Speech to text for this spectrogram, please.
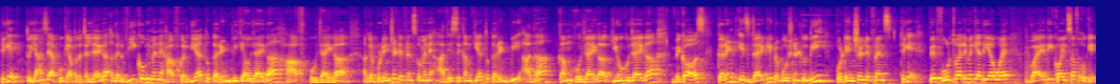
ठीक है? तो यहाँ से आपको क्या पता चल जाएगा? अगर वी को भी मैंने हाफ़ कर दिया तो करंट भी क्या हो जाएगा? हाफ़ हो जाएगा। अगर पोटेंशियल डिफरेंस को मैंने आधे से कम किया तो करंट भी आधा कम हो जाएगा। क्यों हो जाएगा? Because current is directly proportional to the potential difference ठीक है? फिर फोर्थ वाले में क्या दिया हुआ है? Why the coils of okay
